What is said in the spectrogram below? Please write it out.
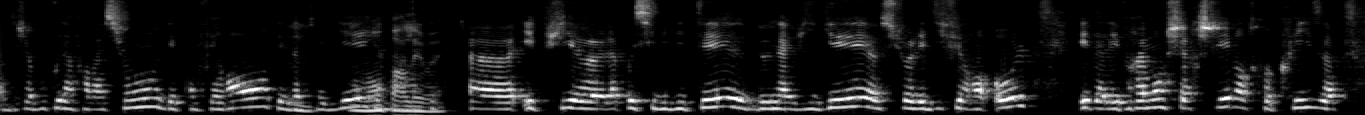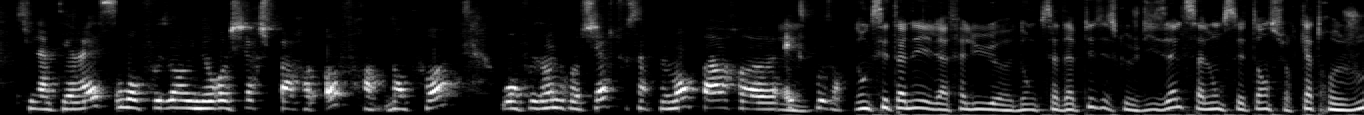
a déjà beaucoup d'informations, des conférences, des mmh, ateliers. On va en parler, oui. Euh, et puis euh, la possibilité de naviguer sur les différents halls et d'aller vraiment chercher l'entreprise qui l'intéresse, ou en faisant une recherche par offre d'emploi, ou en faisant une recherche tout simplement par mmh. exposant. Donc cette année, il a fallu donc s'adapter, c'est ce que je disais. Le salon s'étend sur quatre jours.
